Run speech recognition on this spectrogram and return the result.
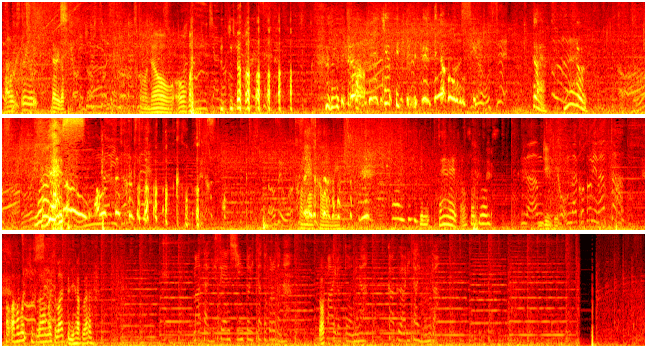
Oh, wait, wait, wait. There we go. Oh no. Oh my. No! Yes! Close. Damn it, I was so close. GG. How, how much how much life did you have left? まさに先進といったところだな What? パイロットは皆核ありたいものだ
